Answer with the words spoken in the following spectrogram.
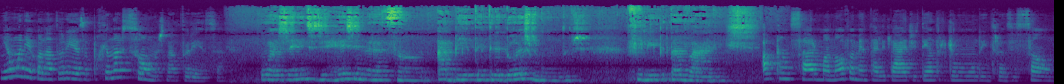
em harmonia com a natureza, porque nós somos natureza. O agente de regeneração habita entre dois mundos. Felipe Tavares. Alcançar uma nova mentalidade dentro de um mundo em transição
